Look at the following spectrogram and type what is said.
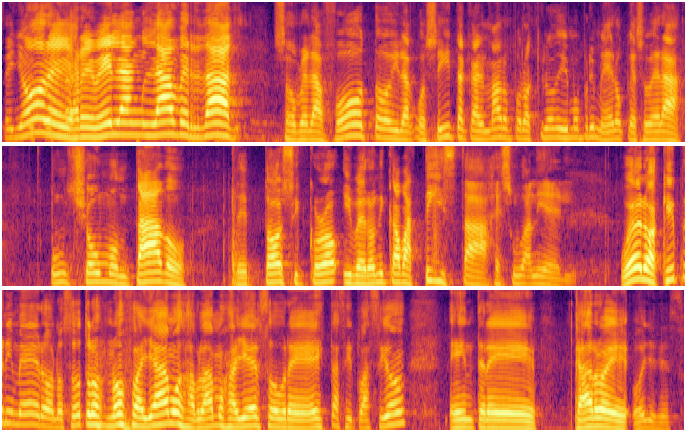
Señores, revelan la verdad sobre la foto y la cosita que armaron, pero aquí lo dijimos primero, que eso era un show montado de Toxic Crow y Verónica Batista, Jesús Daniel. Bueno, aquí primero nosotros no fallamos, hablamos ayer sobre esta situación entre Carol, eh, oye eso,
